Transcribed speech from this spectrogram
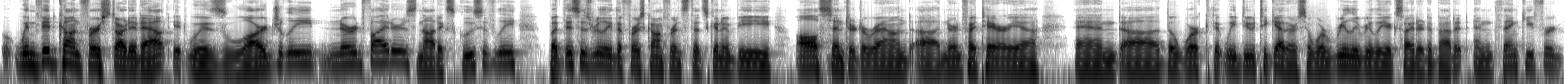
when VidCon first started out, it was largely nerd fighters, not exclusively. But this is really the first conference that's going to be all centered around uh, Nerdfighteria and uh, the work that we do together. So we're really, really excited about it. And thank you for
